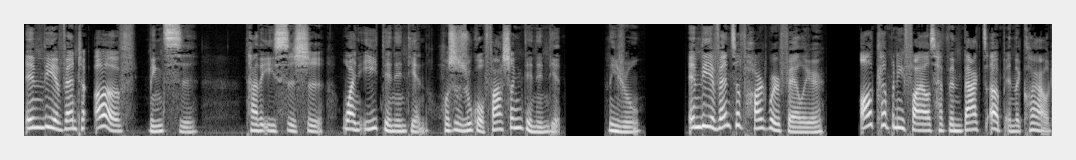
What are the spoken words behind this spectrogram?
in the event of 名词，它的意思是万一点点点，或是如果发生点点点。例如 ，In the event of hardware failure, all company files have been backed up in the cloud。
